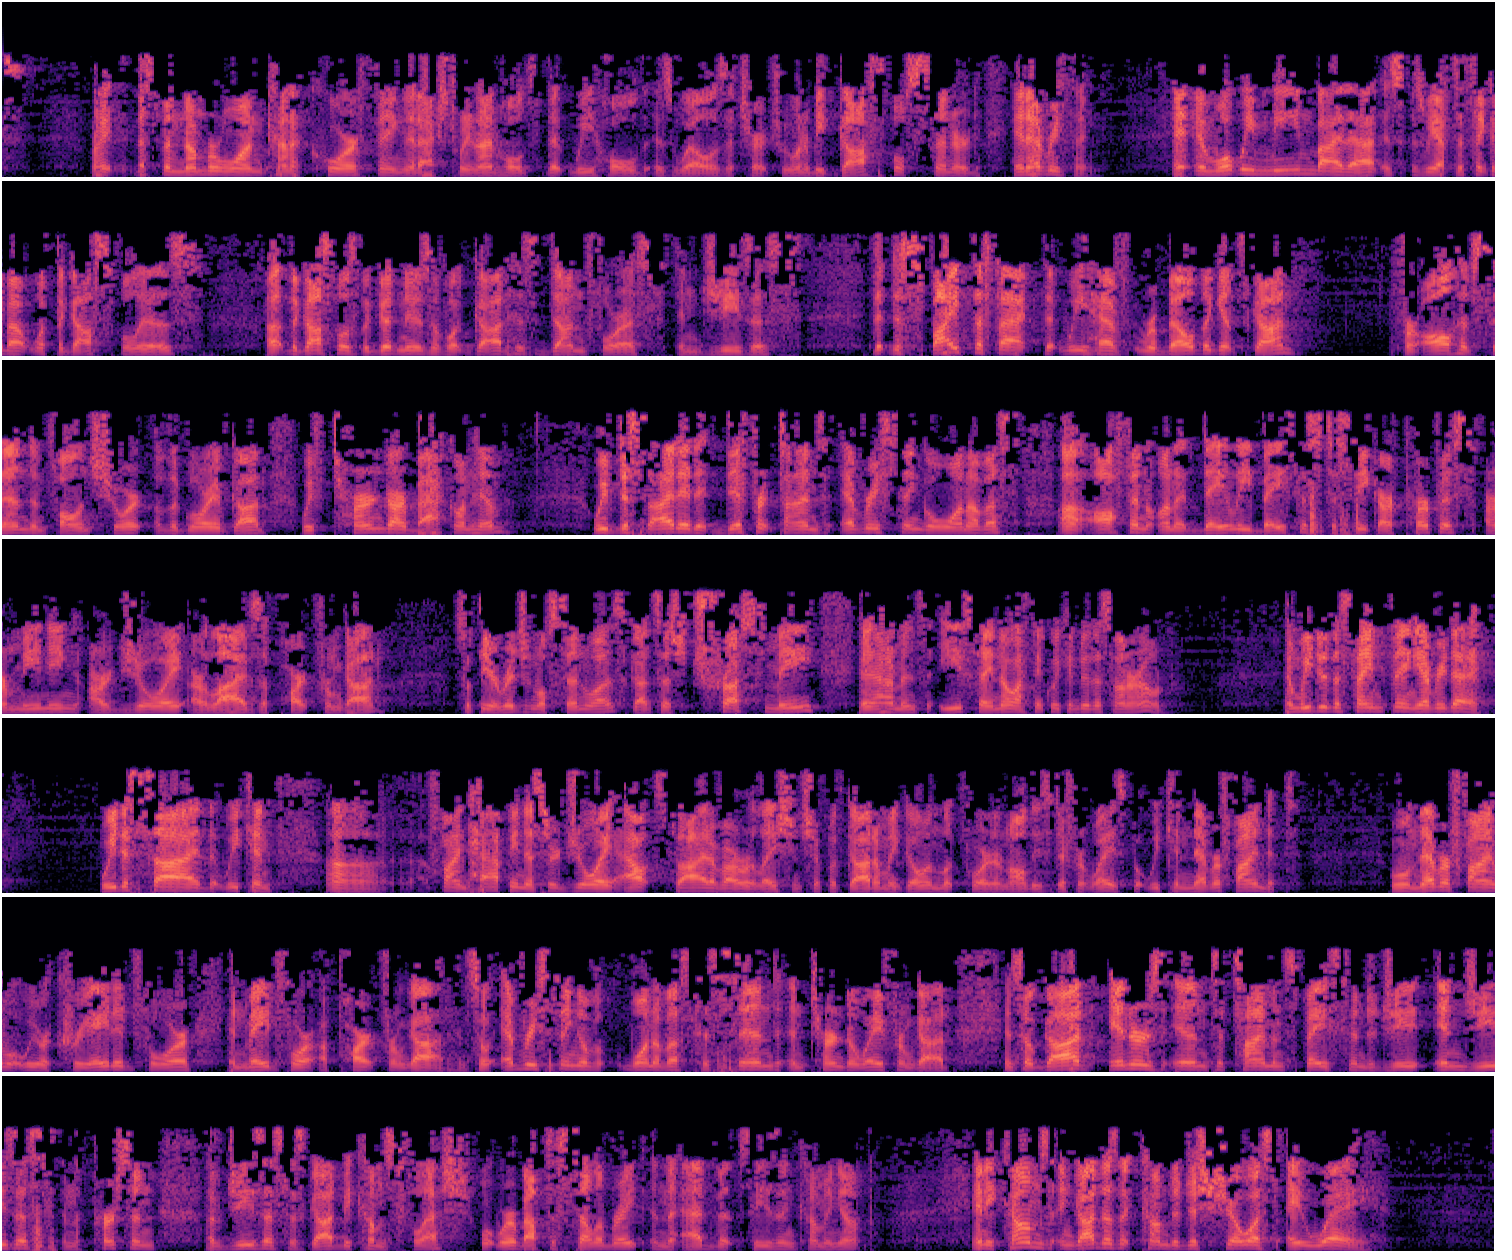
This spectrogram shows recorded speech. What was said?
Right? That's the number one kind of core thing that Acts 29 holds that we hold as well as a church. We want to be gospel centered in everything. And, and, what we mean by that is, is, we have to think about what the gospel is. Uh, the gospel is the good news of what God has done for us in Jesus. That despite the fact that we have rebelled against God, for all have sinned and fallen short of the glory of God, we've turned our back on Him. We've decided at different times, every single one of us, uh, often on a daily basis, to seek our purpose, our meaning, our joy, our lives apart from God. That's what the original sin was. God says, trust me. And Adam and Eve say, no, I think we can do this on our own. And we do the same thing every day. We decide that we can uh, find happiness or joy outside of our relationship with God, and we go and look for it in all these different ways, but we can never find it. We will never find what we were created for and made for apart from God. And so every single one of us has sinned and turned away from God. And so God enters into time and space into G- in Jesus, in the person of Jesus as God becomes flesh, what we're about to celebrate in the Advent season coming up. And He comes, and God doesn't come to just show us a way.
